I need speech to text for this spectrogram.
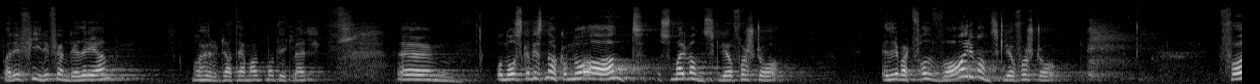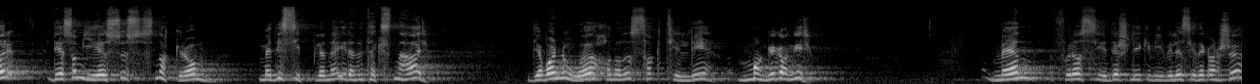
Da er det fire femdeler igjen. Nå hører dere at jeg er matematikklærer. Um, og nå skal vi snakke om noe annet som er vanskelig å forstå. Eller i hvert fall var vanskelig å forstå. For det som Jesus snakker om med disiplene i denne teksten her, det var noe han hadde sagt til dem mange ganger. Men for å si det slik vi ville si det, kanskje,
